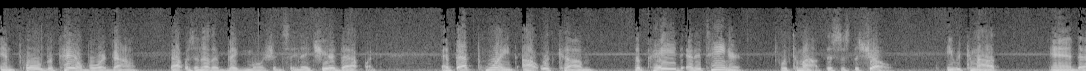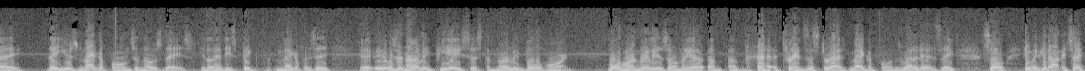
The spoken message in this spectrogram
and pulled the tailboard down. That was another big motion. See, they cheered that one. At that point, out would come the paid entertainer. Would come out. This is the show. He would come out, and uh, they used megaphones in those days. You know, they had these big megaphones. It, uh, it was an early PA system, an early bullhorn. Bullhorn really is only a, a, a transistorized megaphone, is what it is. They, so he would get out and say,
